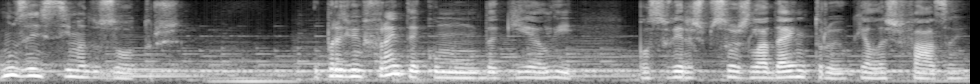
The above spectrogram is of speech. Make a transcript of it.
uns em cima dos outros. O prédio em frente é comum, daqui a ali. Posso ver as pessoas lá dentro e o que elas fazem.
